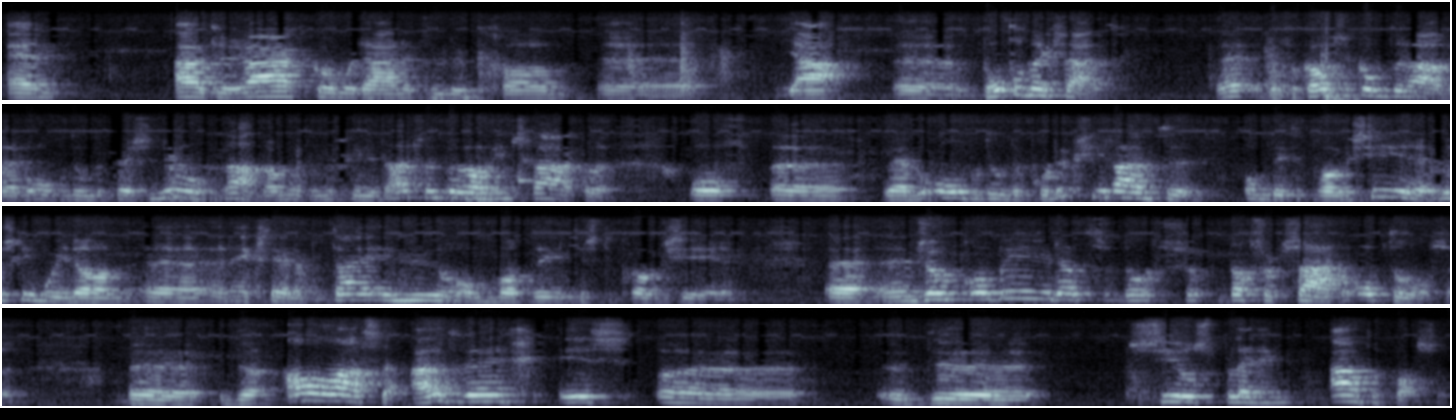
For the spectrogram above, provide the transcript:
En uiteraard komen daar natuurlijk gewoon eh, ja, eh bottlenecks uit. De vakantie komt eraan, we hebben onvoldoende personeel. Nou, dan moeten we misschien het uitzendbureau inschakelen. Of eh, we hebben onvoldoende productieruimte om dit te produceren. Misschien moet je dan een, een externe partij inhuren om wat dingetjes te produceren. En zo probeer je dat, dat soort zaken op te lossen. De allerlaatste uitweg is de sales planning aan te passen.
